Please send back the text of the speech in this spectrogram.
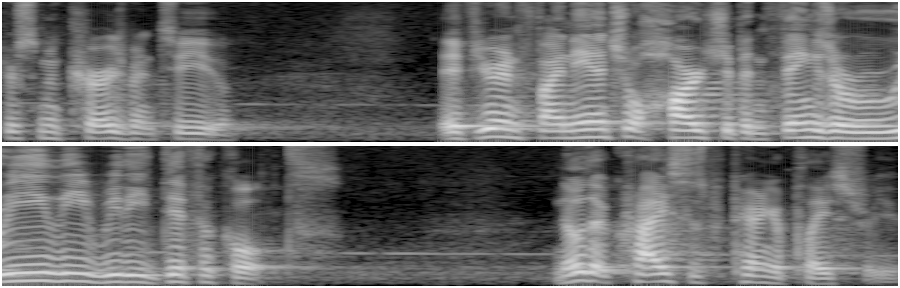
Here's some encouragement to you. If you're in financial hardship and things are really, really difficult, know that Christ is preparing a place for you.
